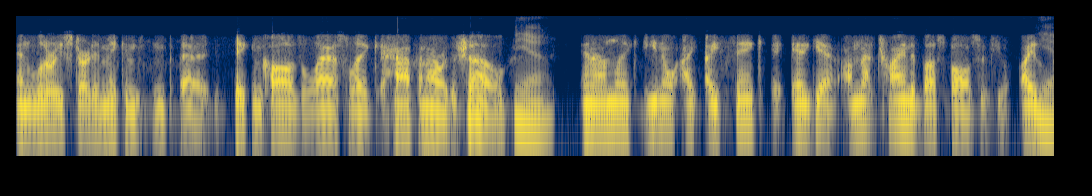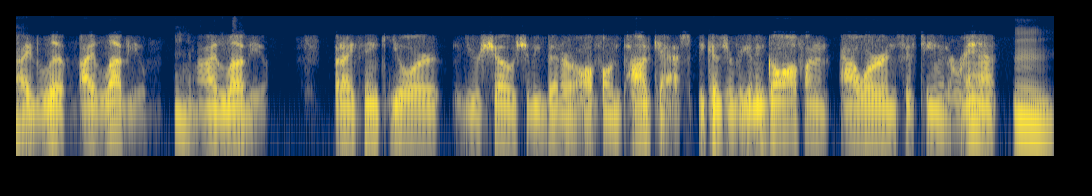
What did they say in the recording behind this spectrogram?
and literally started making uh, taking calls the last like half an hour of the show Yeah. and i'm like you know i i think and again i'm not trying to bust balls with you i Yeah. i live i love you I i love you but i think your your show should be better off on podcasts because if you're going to go off on an hour and 15 minute rant Mm.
